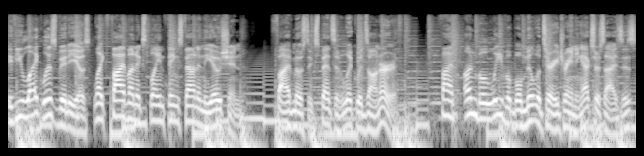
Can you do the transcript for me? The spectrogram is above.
If you like list videos like 5 unexplained things found in the ocean, 5 most expensive liquids on Earth, 5 unbelievable military training exercises,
